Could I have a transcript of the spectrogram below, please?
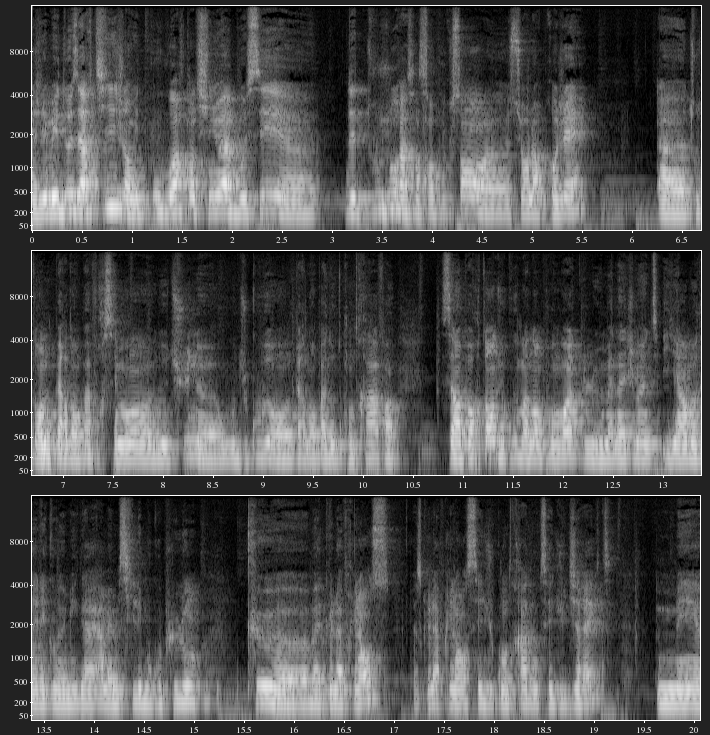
mes deux artistes, j'ai envie de pouvoir continuer à bosser d'être toujours à 500% euh, sur leur projet, euh, tout en ne perdant pas forcément de thunes euh, ou du coup en ne perdant pas d'autres contrats. Enfin, c'est important du coup maintenant pour moi que le management, il y a un modèle économique derrière, même s'il est beaucoup plus long que, bah, que la freelance, parce que la freelance c'est du contrat, donc c'est du direct. Mais,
